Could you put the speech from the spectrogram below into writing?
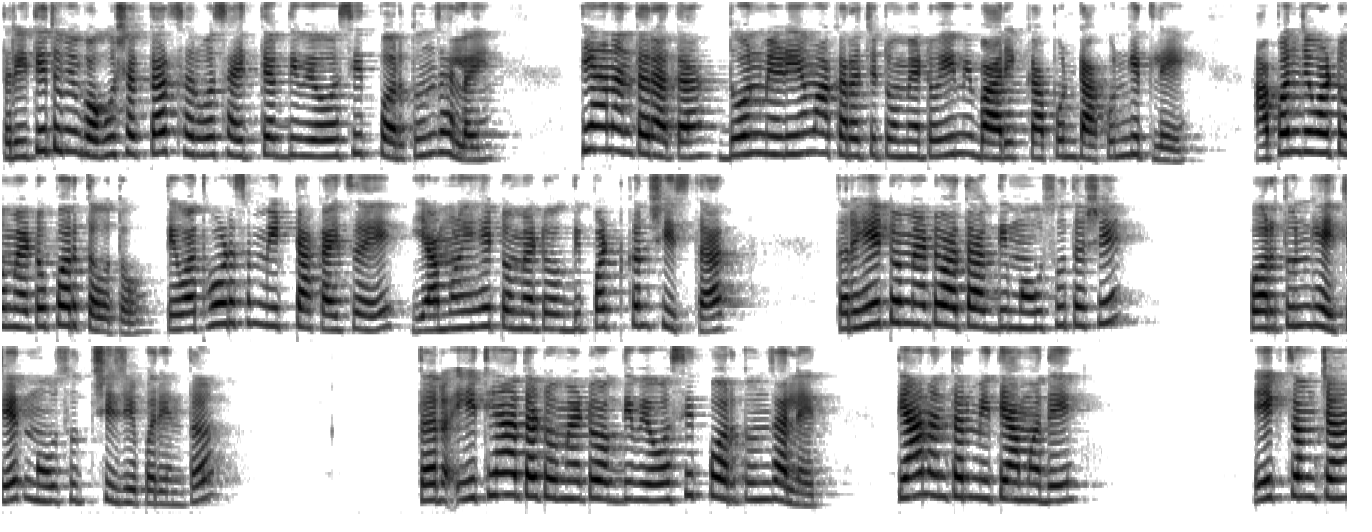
तर इथे तुम्ही बघू शकतात सर्व साहित्य अगदी व्यवस्थित परतून झालं आहे त्यानंतर आता दोन मिडियम आकाराचे टोमॅटोही मी बारीक कापून टाकून घेतले. आपण जेव्हा टोमॅटो परतवतो तेव्हा थोडंसं मीठ टाकायचं आहे यामुळे हे टोमॅटो अगदी पटकन शिजतात. तर हे टोमॅटो आता अगदी मऊसूत असे परतून घ्यायचे आहेत मऊसूत शिजेपर्यंत. तर इथे आता टोमॅटो अगदी व्यवस्थित परतून झाले आहेत त्यानंतर मी त्यामध्ये एक चमचा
